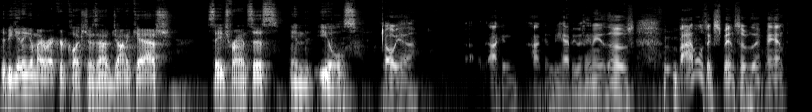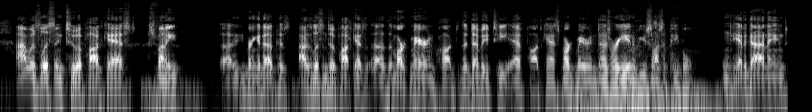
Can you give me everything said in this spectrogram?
the beginning of my record collection is now Johnny Cash, Sage Francis, and Eels. Oh yeah. I can I can be happy with any of those. Vinyl is expensive, that man. I was listening to a podcast. It's funny uh, you bring it up because I was listening to a podcast, uh, the Marc Maron pod, the WTF podcast. Marc Maron does where he interviews lots of people. He had a guy named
